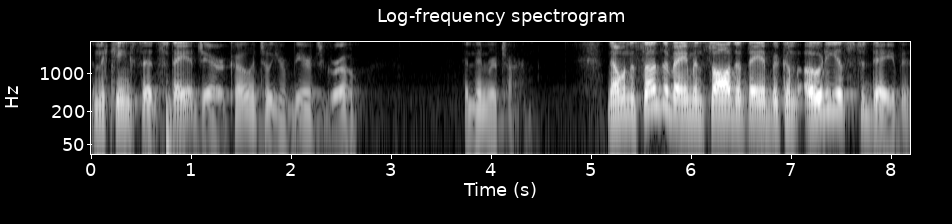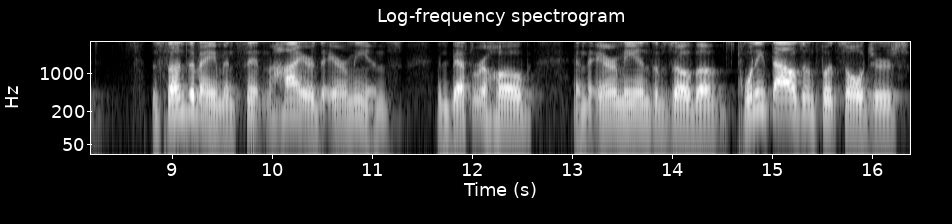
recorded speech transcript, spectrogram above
And the king said, Stay at Jericho until your beards grow, and then return. Now when the sons of Ammon saw that they had become odious to David, the sons of Ammon sent and hired the Arameans in Beth Rehob and the Arameans of Zobah, 20,000 foot soldiers,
